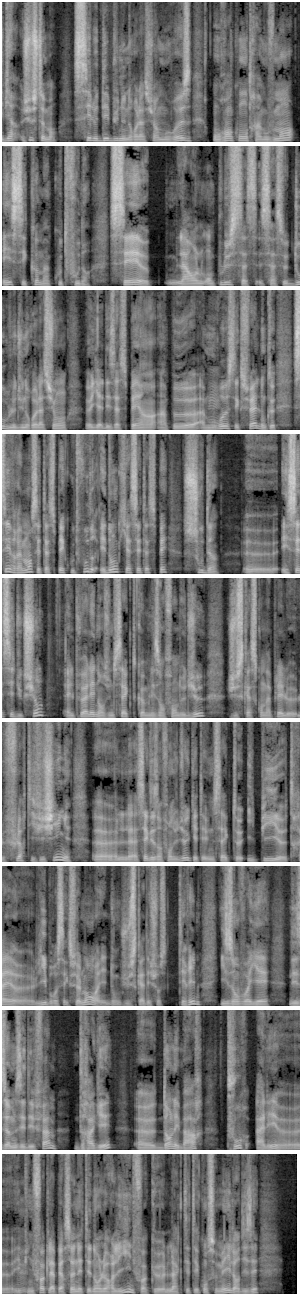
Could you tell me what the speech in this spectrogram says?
eh bien, justement, c'est le début d'une relation amoureuse. On rencontre un mouvement et c'est comme un coup de foudre. C'est euh, là en, plus ça, se double d'une relation. Euh, il y a des aspects un, peu amoureux, mm. sexuels. Donc c'est vraiment cet aspect coup de foudre et donc il y a cet aspect soudain. et cette séduction, elle peut aller dans une secte comme les Enfants de Dieu, jusqu'à ce qu'on appelait le, le flirty fishing, euh, la secte des Enfants de Dieu, qui était une secte hippie euh, très euh, libre sexuellement, et donc jusqu'à des choses terribles. Ils envoyaient des hommes et des femmes draguer euh, dans les bars pour aller. et Mm. puis une fois que la personne était dans leur lit, une fois que l'acte était consommé, ils leur disaient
